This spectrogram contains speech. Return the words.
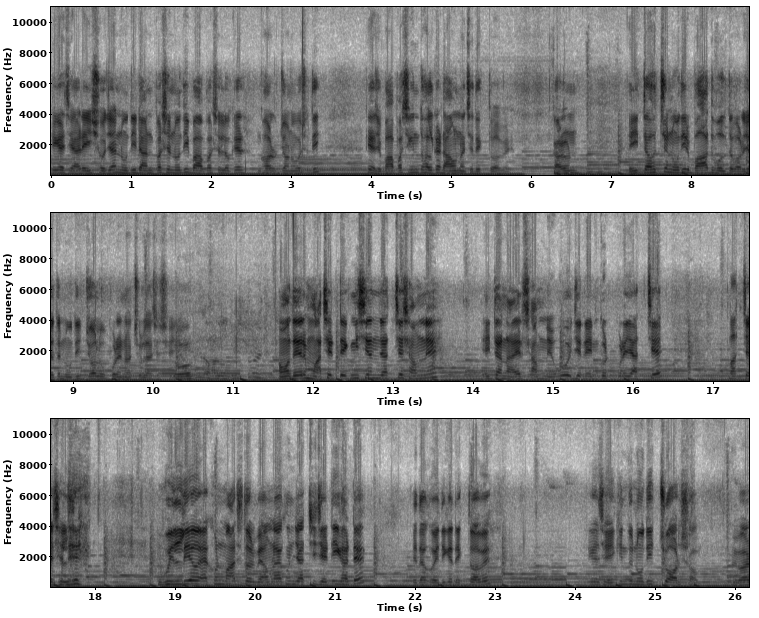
ঠিক আছে? আর এই সোজা নদী, ডান পাশে নদী, বা পাশে লোকের ঘর, জনবসতি। ঠিক আছে? বা পাশে কিন্তু হালকা ডাউন আছে দেখতে পাবে। কারণ এইটা হচ্ছে নদীর বাঁধ বলতে পারো, যাতে নদীর জল উপরে না চলে আসে সেই। আমাদের মাছের টেকনিশিয়ান যাচ্ছে সামনে। এইটা না, এর সামনে, ওই যে রেনকোট পরে যাচ্ছে। বাচ্চা ছেলে। হুইল দিয়েও এখন মাছ ধরবে। আমরা এখন যাচ্ছি জেটি ঘাটে এ দেখো, এদিকে দেখতে হবে। ঠিক আছে, এই কিন্তু নদীর চর সব। এবার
